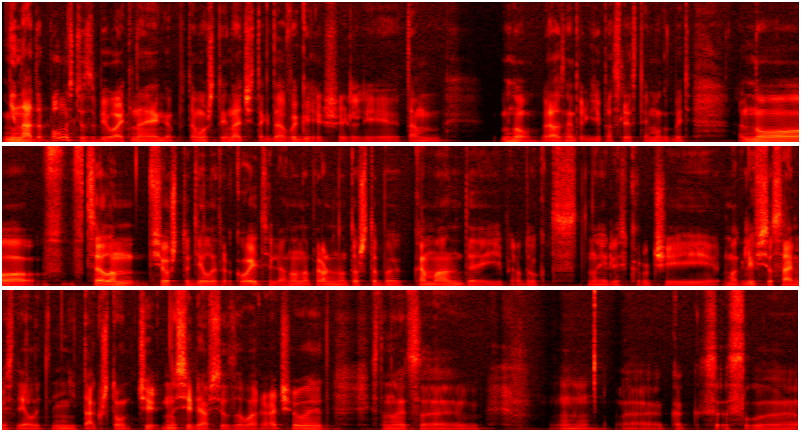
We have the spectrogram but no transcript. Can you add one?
не надо полностью забивать на эго, потому что иначе тогда выгоришь или там, ну, разные другие последствия могут быть. Но в целом все, что делает руководитель, оно направлено на то, чтобы команда и продукт становились круче и могли все сами сделать. Не так, что он на себя все заворачивает, становится э, как э,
